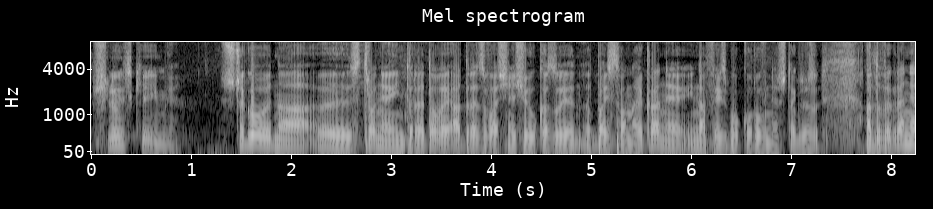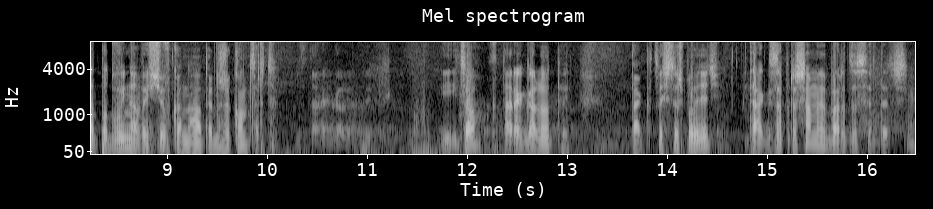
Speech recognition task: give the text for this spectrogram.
śląskie imię. Szczegóły na y, stronie internetowej, adres właśnie się ukazuje u Państwa na ekranie i na Facebooku również, także a do wygrania podwójna wejściówka na tenże koncert. Stare galoty. I co? Stare galoty. Tak, coś chcesz powiedzieć? Tak, zapraszamy bardzo serdecznie.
